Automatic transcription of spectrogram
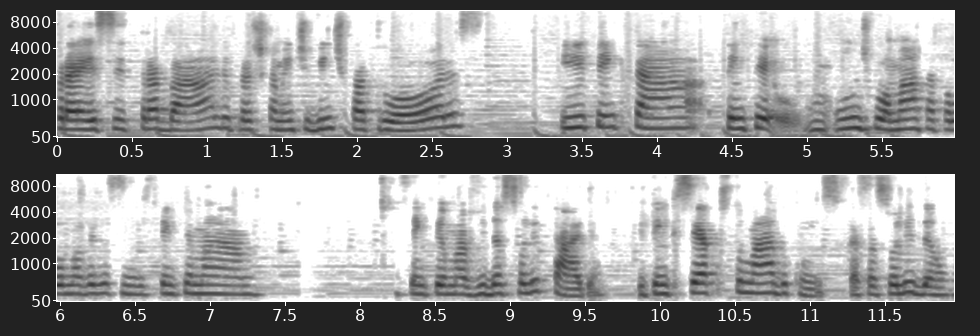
para esse trabalho, praticamente 24 horas, e tem que estar, tá, tem que ter, um diplomata falou uma vez assim, você tem que ter uma, tem que ter uma vida solitária e tem que ser acostumado com isso, com essa solidão,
